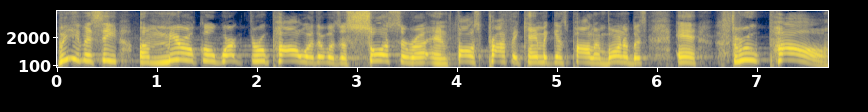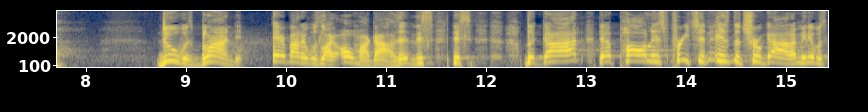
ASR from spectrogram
We even see a miracle work through Paul where there was a sorcerer and false prophet came against Paul and Barnabas. And through Paul, dude was blinded. Everybody was like, oh my God, this, this, the God that Paul is preaching is the true God. I mean, it was,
